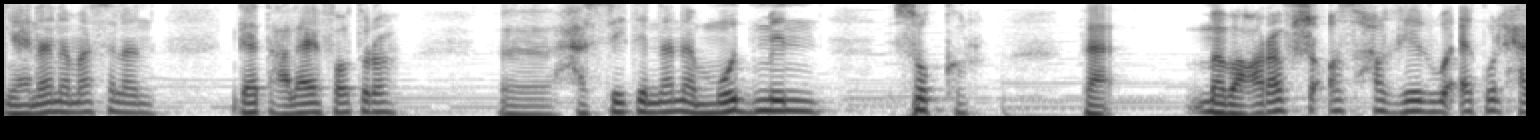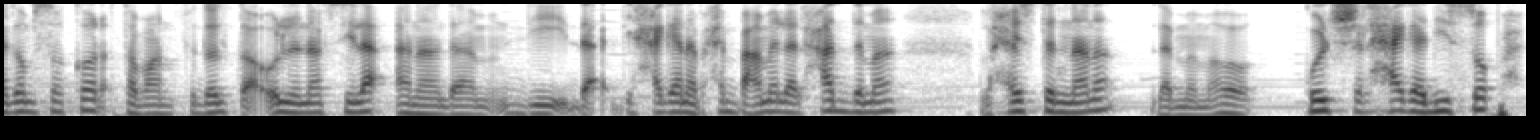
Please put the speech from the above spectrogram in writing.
يعني أنا مثلا جت عليا فترة حسيت إن أنا مدمن سكر فما بعرفش أصحى غير وآكل حاجة مسكرة. طبعا فضلت أقول لنفسي لأ أنا ده دي ده دي حاجة أنا بحب أعملها لحد ما لاحظت إن أنا لما ما باكلش الحاجة دي الصبح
